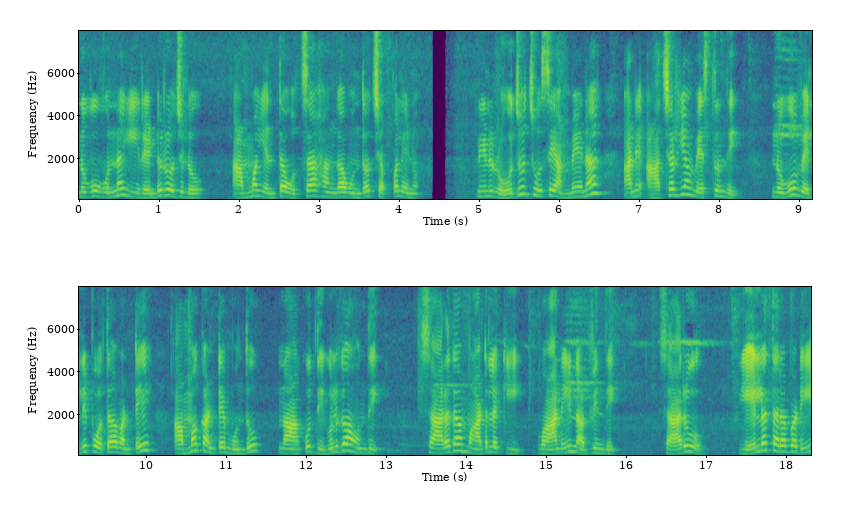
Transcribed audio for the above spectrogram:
నువ్వు ఉన్న ఈ రెండు రోజులు అమ్మ ఎంత ఉత్సాహంగా ఉందో చెప్పలేను. నేను రోజూ చూసే అమ్మేనా? అని ఆశ్చర్యం వేస్తుంది. నువ్వు వెళ్ళిపోతావంటే అమ్మ కంటే ముందు నాకు దిగులుగా ఉంది. శారద మాటలకి వాణి నవ్వింది. సారు ఏళ్ళ తరబడి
